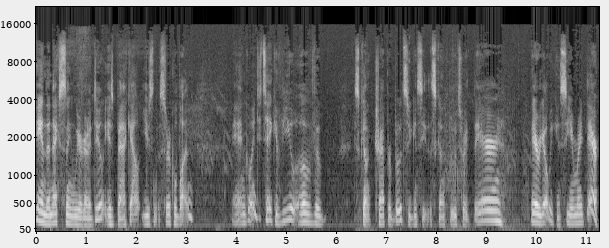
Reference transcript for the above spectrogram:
And the next thing we are going to do is back out using the circle button. And going to take a view of the Skunk Trapper Boots. You can see the Skunk Boots right there. There we go. We can see them right there.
